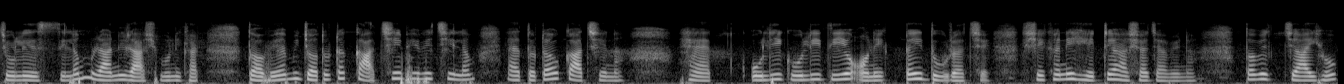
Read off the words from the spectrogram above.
চলে এসেছিলাম রানী রাসমণি ঘাট। তবে আমি যতটা কাছে ভেবেছিলাম এতটাও কাছে না। হ্যাঁ অলি গলি দিয়ে অনেকটাই দূর আছে, সেখানে হেঁটে আসা যাবে না। তবে যাই হোক,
